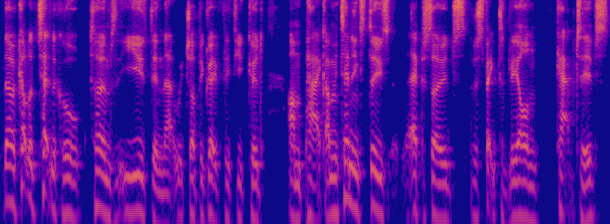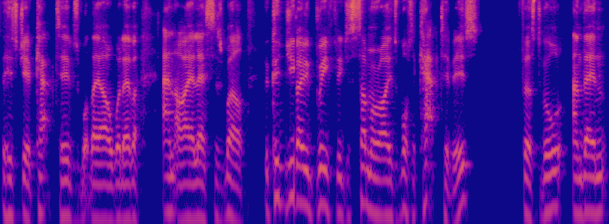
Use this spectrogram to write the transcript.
There are a couple of technical terms that you used in that, which I'd be grateful if you could unpack. I'm intending to do episodes respectively on captives, the history of captives, what they are, whatever, and ILS as well. But could you very briefly just summarize what a captive is, first of all, and then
